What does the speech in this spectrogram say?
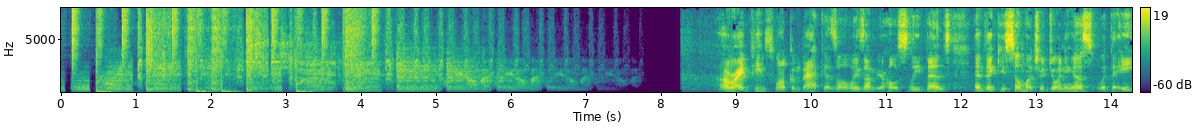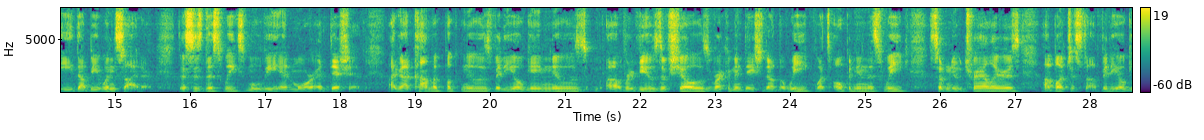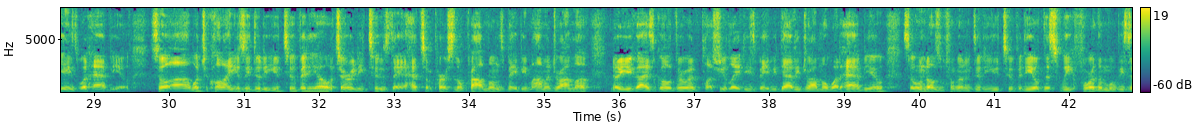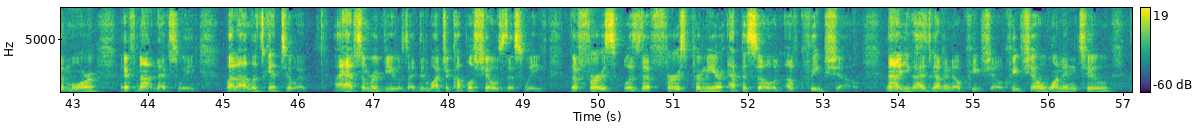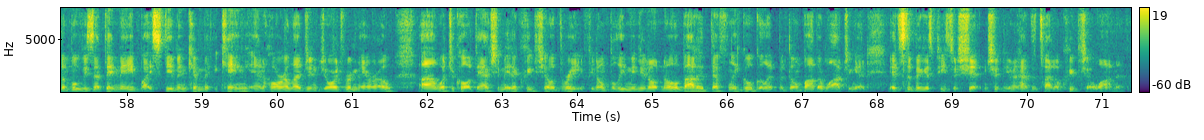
Música All right, peeps, welcome back. As always, I'm your host, Lee Benz, and thank you so much for joining us with the AEW Insider. This is this week's movie and more edition. I got comic book news, video game news, uh, reviews of shows, recommendation of the week, what's opening this week, some new trailers, a bunch of stuff, video games, what have you. So, uh, what you call? I usually do the YouTube video. It's already Tuesday. I had some personal problems, baby mama drama. Know you guys go through it. Plus, you ladies, baby daddy drama, what have you. So, who knows if I'm going to do the YouTube video this week for the movies and more? If not next week. But uh, let's get to it. I have some reviews. I did watch a couple shows this week. The first was the first premiere episode of Creepshow. Now, you guys got to know Creepshow. Creepshow 1 and 2, the movies that they made by Stephen King and horror legend George Romero. Uh, what you call it? They actually made a Creepshow 3. If you don't believe me and you don't know about it, definitely Google it, but don't bother watching it. It's the biggest piece of shit and shouldn't even have the title Creepshow on it.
